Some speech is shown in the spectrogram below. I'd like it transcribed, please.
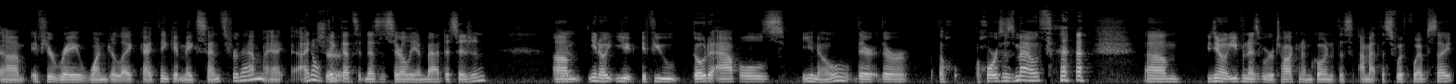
um, if you're Ray Wenderlich, I think it makes sense for them. I, I don't Sure. think that's necessarily a bad decision. Um, You know, you, if you go to Apple's, you know, their their the, ho- the horse's mouth. um, you know, even as we were talking, I'm going to this. I'm at the Swift website.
